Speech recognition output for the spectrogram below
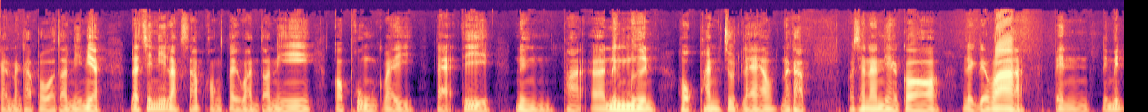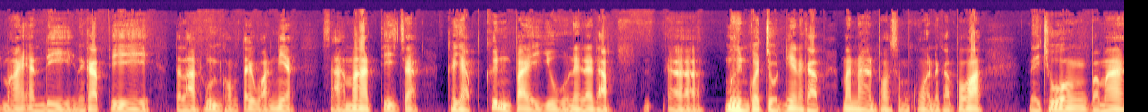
กันนะครับ เพราะว่าตอนนี้เนี่ย ดัชนีหลักทรัพย์ของไต้หวันตอนนี้ก็พุ่งไปแตะที่1เอ่อ16,000 จุดแล้วนะครับ เพราะฉะนั้นเนี่ยก็เรียกได้ว่าเป็นนิมิตหมายอันดีนะครับที่ตลาดหุ้นของไต้หวันเนี่ยสามารถที่จะขยับขึ้นไปอยู่ในระดับหมื่นกว่าจุดเนี่ยนะครับมานานพอสมควรนะครับ เพราะว่าในช่วงประมาณ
